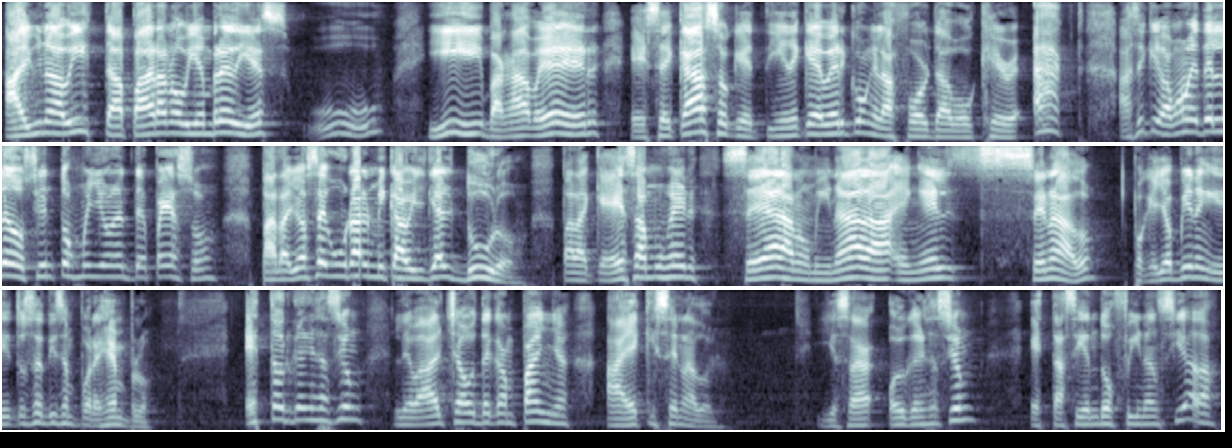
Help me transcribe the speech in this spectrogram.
Hay una vista para noviembre 10 uh, y van a ver ese caso que tiene que ver con el Affordable Care Act. Así que vamos a meterle 200 millones de pesos para yo asegurar mi cabildear duro, para que esa mujer sea la nominada en el Senado, porque ellos vienen y entonces dicen, por ejemplo, esta organización le va a dar chavos de campaña a X senador. Y esa organización está siendo financiada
